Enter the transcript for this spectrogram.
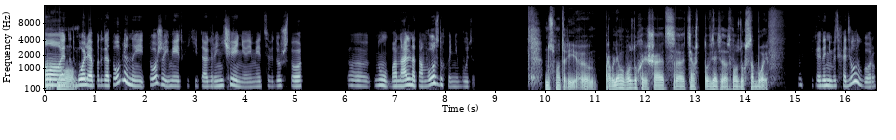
Э, Но этот но более подготовленный тоже имеет какие-то ограничения. Имеется в виду, что, э, ну, банально, там воздуха не будет. Ну смотри, э, проблема воздуха решается тем, что взять этот воздух с собой. М, ты когда-нибудь ходил в гору?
